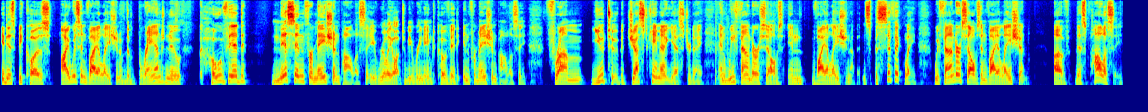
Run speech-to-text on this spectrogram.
it is because I was in violation of the brand new COVID misinformation policy, really ought to be renamed COVID information policy, from YouTube. It just came out yesterday, and we found ourselves in violation of it. And specifically, we found ourselves in violation of this policy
